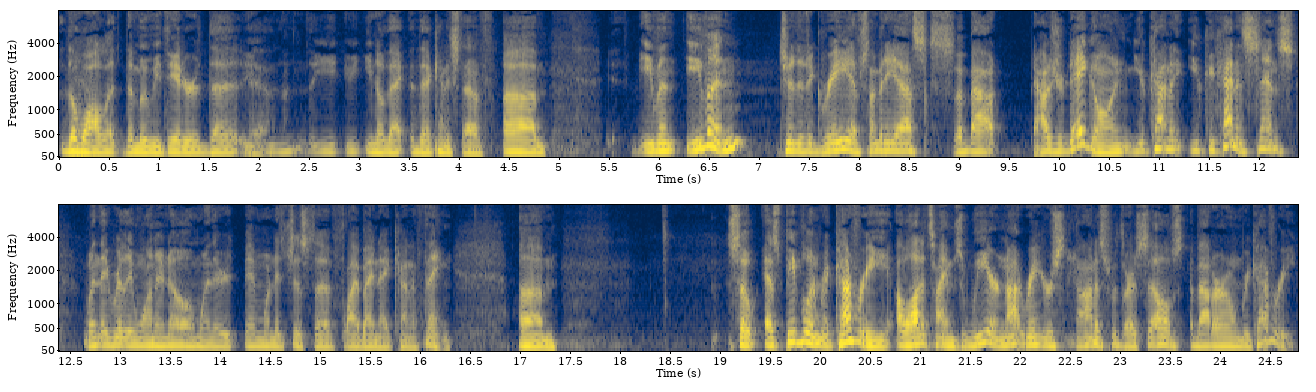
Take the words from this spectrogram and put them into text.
The wallet, the movie theater, the, the you, you know that that kind of stuff. Um, even even to the degree if somebody asks about how's your day going, you kind of you can kind of sense when they really want to know and when they're and when it's just a fly by night kind of thing. Um, so as people in recovery, a lot of times we are not rigorously honest with ourselves about our own recovery.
